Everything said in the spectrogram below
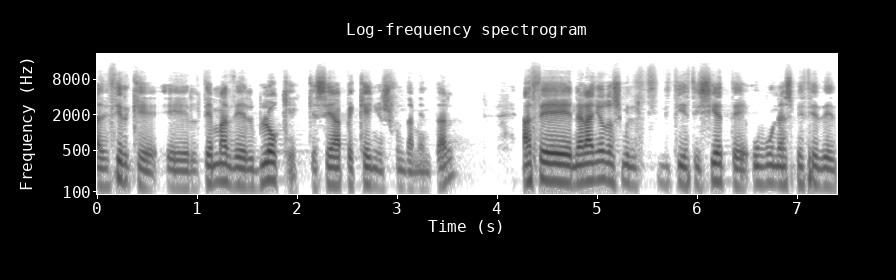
decir que el tema del bloque, que sea pequeño, es fundamental. Hace, en el año 2017 hubo una especie de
